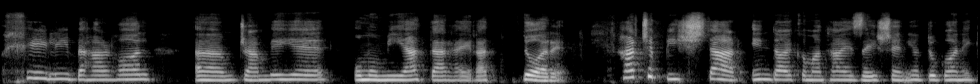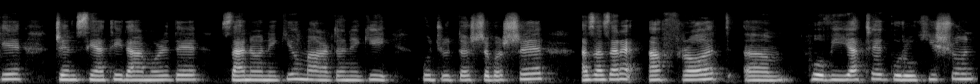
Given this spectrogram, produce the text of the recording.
خیلی به هر حال جنبه عمومیت در حقیقت داره. هرچه بیشتر این دایکوماتایزیشن یا دوگانگی جنسیتی در مورد زنانگی و مردانگی وجود داشته باشه از نظر افراد هویت گروهیشون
